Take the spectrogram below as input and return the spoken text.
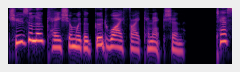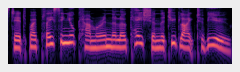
Choose a location with a good Wi Fi connection. Test it by placing your camera in the location that you'd like to view.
